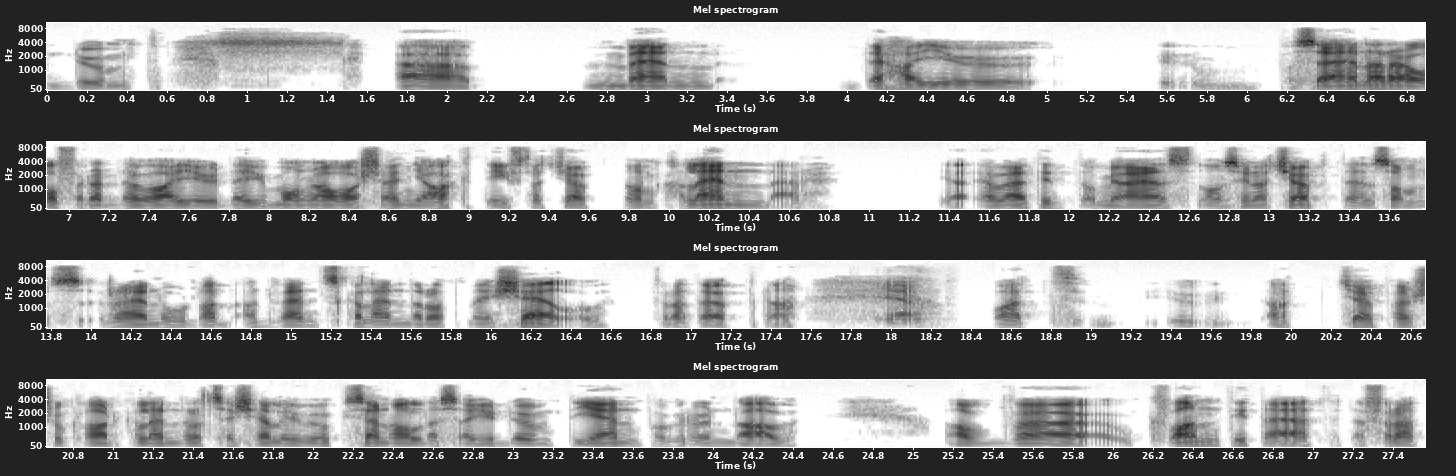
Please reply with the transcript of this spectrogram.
dumt. Uh, men det har ju på senare år för det var ju, det är ju många år sedan jag aktivt har köpt någon kalender. Jag, jag vet inte om jag ens någonsin har köpt en som renodlad adventskalender åt mig själv för att öppna. Ja. Och att, att köpa en chokladkalender åt sig själv i vuxen ålder så är ju dumt igen på grund av, av eh, kvantitet. Därför att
